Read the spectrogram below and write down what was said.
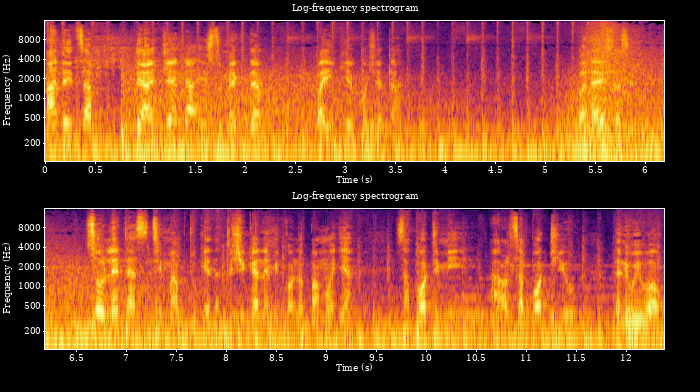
and it's um, the agenda is to make them waingie kwa shetani. Bwana Yesu asifiwe. So let us team up together. Tushikane mikono pamoja. Support me, I will support you, then we walk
